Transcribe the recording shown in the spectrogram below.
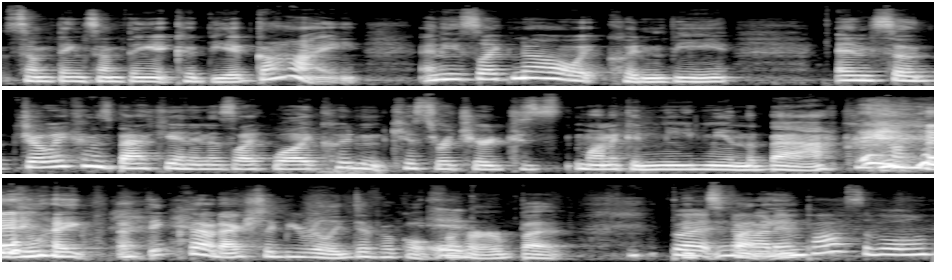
something something. It could be a guy." And he's like, "No, it couldn't be." And so Joey comes back in and is like, "Well, I couldn't kiss Richard because Monica need me in the back." Like I think that would actually be really difficult for It- her, but But It's not funny. impossible.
